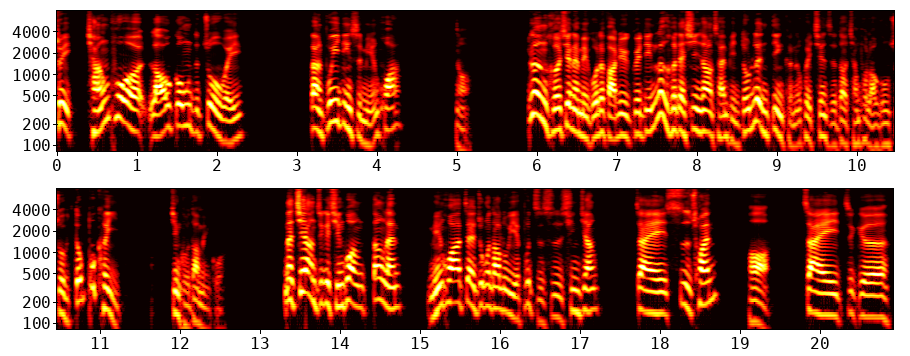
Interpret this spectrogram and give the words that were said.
所以强迫劳工的作为，但不一定是棉花，哦，任何现在美国的法律规定，任何在新疆的产品都认定可能会牵扯到强迫劳工，所以都不可以。进口到美国，那这样这个情况，当然棉花在中国大陆也不只是新疆，在四川哦，在这个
